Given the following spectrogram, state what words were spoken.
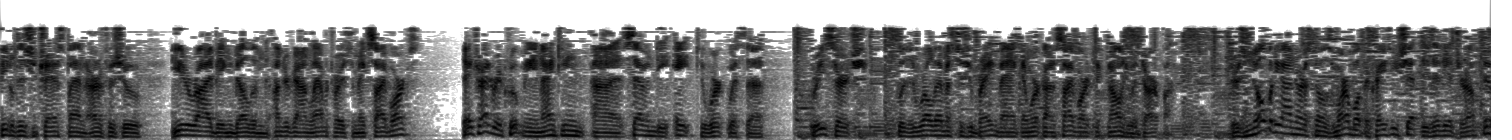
fetal tissue transplant and artificial uteri being built in underground laboratories to make cyborgs, they tried to recruit me in 1978 to work with uh, research with the World MS Tissue Brain Bank and work on cyborg technology with DARPA. There's nobody on earth knows more about the crazy shit these idiots are up to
